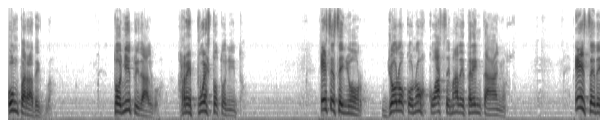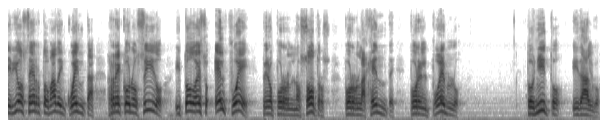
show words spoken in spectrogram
un paradigma. Toñito Hidalgo, repuesto Toñito. Ese señor, yo lo conozco hace más de 30 años. Ese debió ser tomado en cuenta, reconocido y todo eso. Él fue, pero por nosotros, por la gente, por el pueblo. Toñito Hidalgo.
